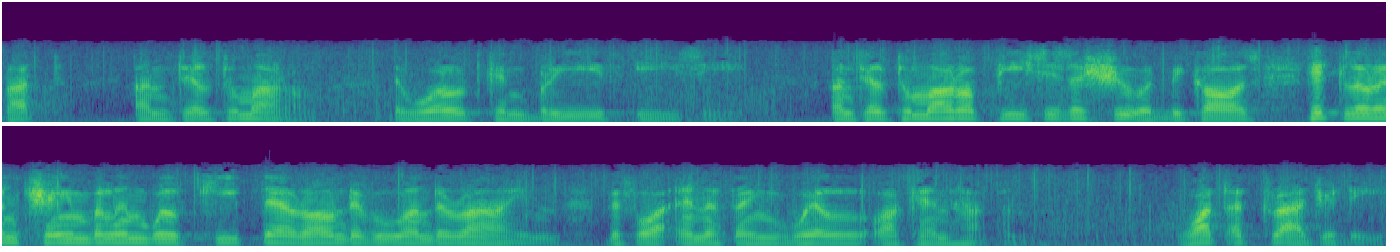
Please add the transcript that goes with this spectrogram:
But until tomorrow, the world can breathe easy. Until tomorrow, peace is assured because Hitler and Chamberlain will keep their rendezvous on the Rhine before anything will or can happen. What a tragedy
